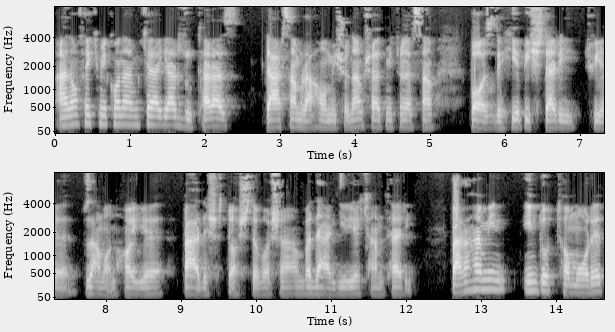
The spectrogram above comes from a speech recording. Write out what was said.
الان فکر می‌کنم که اگر زودتر از درسم رها می شدم شاید می‌تونستم بازدهی بیشتری توی زمانهای بعدش داشته باشم و درگیری کمتری. برای همین این دوتا مورد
